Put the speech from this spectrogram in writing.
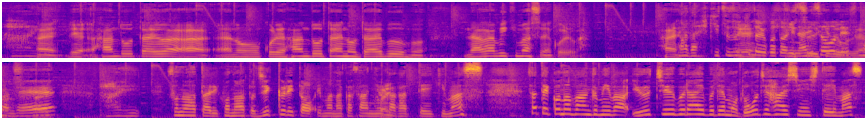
はい、はい、で半導体はあのこれ半導体の大ブーム長引きますねこれは。はい、まだ引き続きということになりそうですかね。はい、そのあたりこの後じっくりと今中さんに伺っていきます、はい、さてこの番組は YouTube ライブでも同時配信しています。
